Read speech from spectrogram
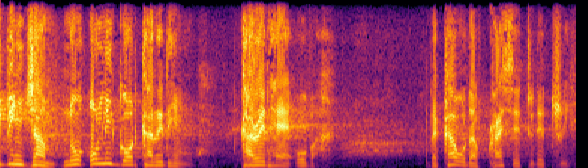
even jumped. No, only God carried him, carried her over. The car would have crashed her to the tree.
